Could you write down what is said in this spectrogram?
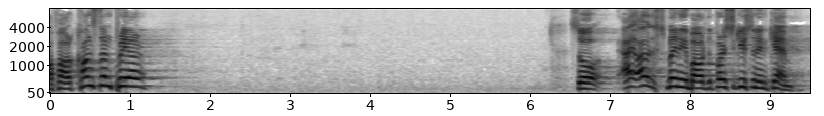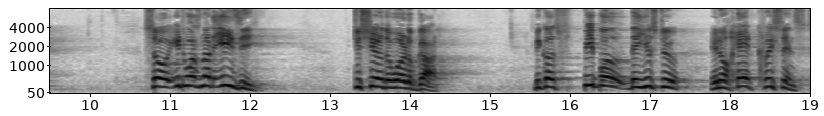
of our constant prayer, so I, I was explaining about the persecution in camp. So it was not easy to share the word of God. Because people, they used to, you know, hate Christians.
